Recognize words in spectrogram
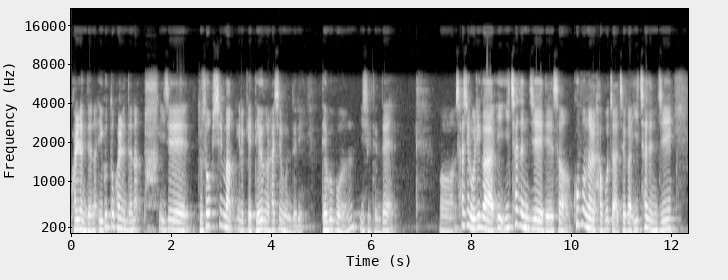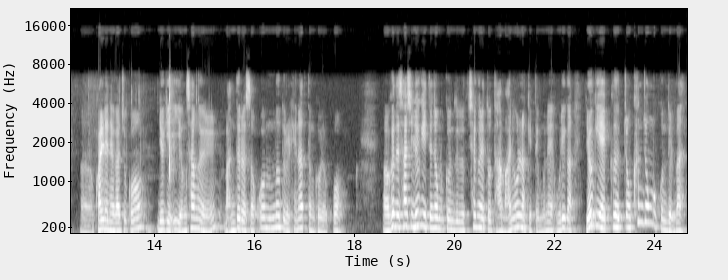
관련되나, 이것도 관련되나, 막 이제 두서없이 막 이렇게 대응을 하시는 분들이 대부분이실 텐데, 어, 사실 우리가 이 2차 전지에 대해서 구분을 하고자 제가 2차 전지 어, 관련해 가지고 여기 이 영상을 만들어서 업로드를 해놨던 거였고, 어, 근데 사실 여기 있던 종목군들도 최근에 또 다 많이 올랐기 때문에 우리가 여기에 그 좀 큰 종목군들만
